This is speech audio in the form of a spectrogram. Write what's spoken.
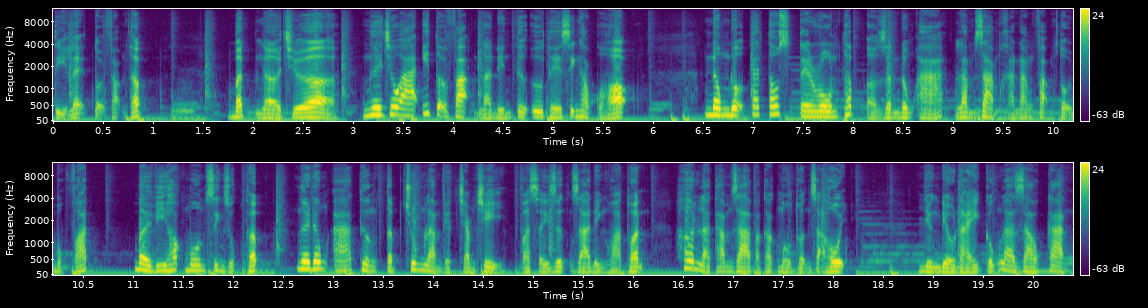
tỷ lệ tội phạm thấp. Bất ngờ chưa? Người châu Á ít tội phạm là đến từ ưu thế sinh học của họ. Nồng độ testosterone thấp ở dân Đông Á làm giảm khả năng phạm tội bộc phát. Bởi vì hormone sinh dục thấp, người Đông Á thường tập trung làm việc chăm chỉ và xây dựng gia đình hòa thuận hơn là tham gia vào các mâu thuẫn xã hội. Nhưng điều này cũng là rào cản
